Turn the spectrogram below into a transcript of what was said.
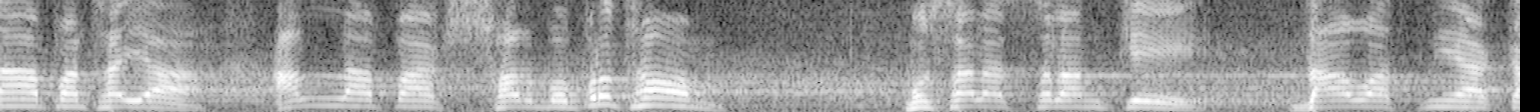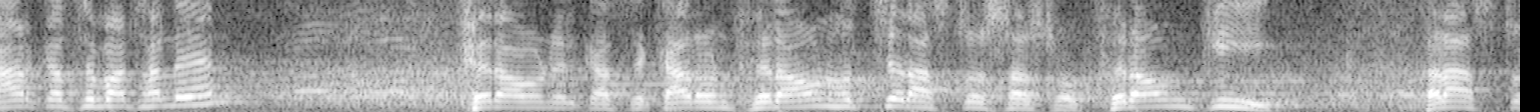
না পাঠাইয়া আল্লাহ পাক সর্বপ্রথম মুসা আলাহিসাল্লামকে দাওয়াত নিয়ে কার কাছে পাঠালেন? ফেরাউনের কাছে। কারণ ফেরাউন হচ্ছে রাষ্ট্র শাসক ফেরাউন কি? রাষ্ট্র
